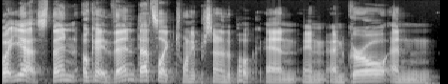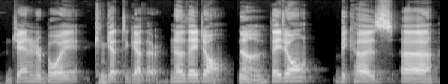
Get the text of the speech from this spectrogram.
But yes, then okay, then that's like twenty percent of the book, and and and girl and janitor boy can get together. No, they don't. No. They don't because uh,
